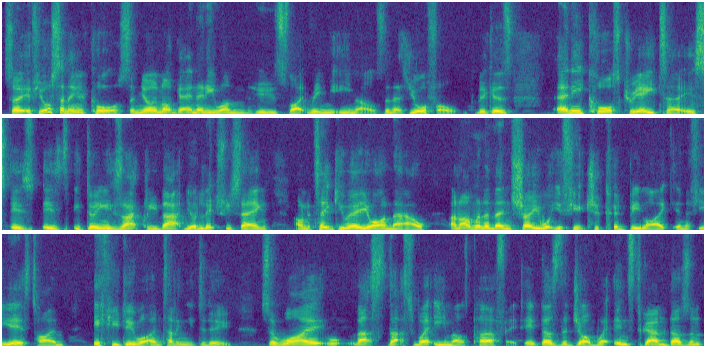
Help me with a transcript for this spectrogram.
So if you're selling a course and you're not getting anyone who's like reading your emails, then that's your fault because any course creator is is is doing exactly that. You're literally saying, "I'm going to take you where you are now, and I'm going to then show you what your future could be like in a few years' time if you do what I'm telling you to do." So why that's that's where email's perfect. It does the job where Instagram doesn't.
